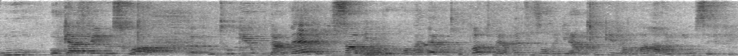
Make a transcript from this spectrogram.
Ou au café le soir, euh, au troquet au bout d'un verre, ils s'invitent pour prendre un verre entre potes, mais en fait ils ont réglé un truc et le lendemain la réunion s'est fait.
